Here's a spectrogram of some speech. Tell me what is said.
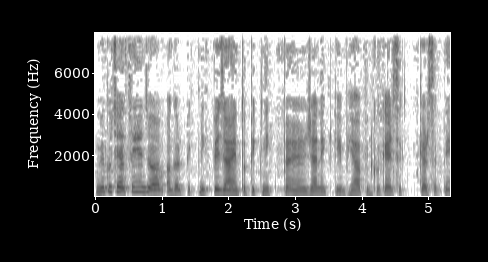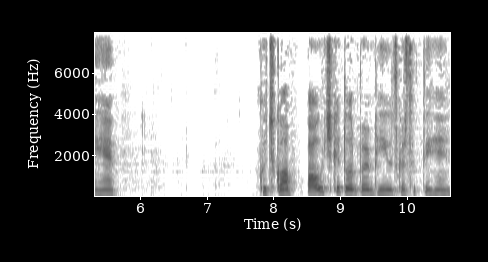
इनमें कुछ ऐसे हैं जो आप अगर पिकनिक पे जाएँ तो पिकनिक पर जाने के लिए भी आप इनको कैर सक, कर सकते हैं। कुछ को आप पाउच के तौर पर भी यूज़ कर सकते हैं।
